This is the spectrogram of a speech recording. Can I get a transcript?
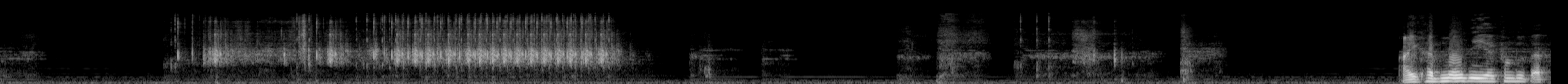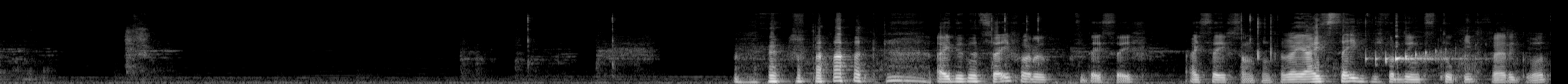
I had no idea I can do that. I didn't save or did I save? I saved something. Okay, I saved before doing stupid. Very good.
